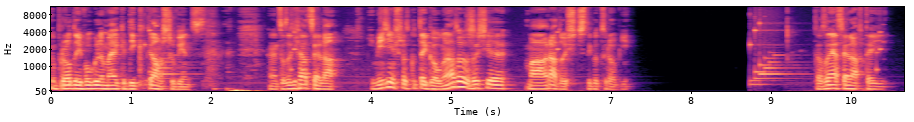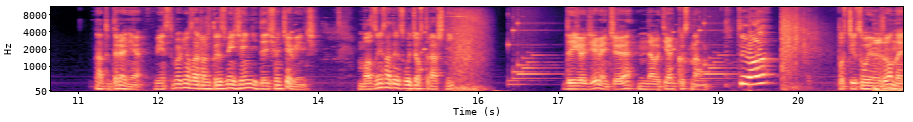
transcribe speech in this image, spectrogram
brodę i w ogóle ma jak Dick Gumshoe, więc co za dziwna cela. I więzień w środku tego na to, że się ma radość z tego, co robi. Ostatnia cela w tej na tym terenie, więc to pewnie oznacza, że to jest więzień D99. Bazując na tym złodział strażnik. D99, e? Nawet jak go znam. Ty a? Pościł swoją żonę,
